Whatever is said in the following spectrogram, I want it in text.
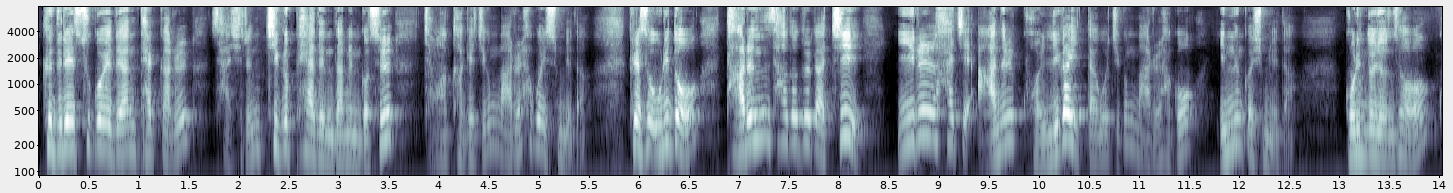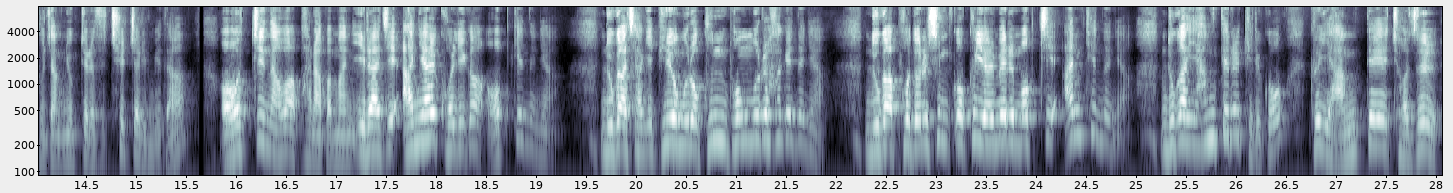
그들의 수고에 대한 대가를 사실은 지급해야 된다는 것을 정확하게 지금 말을 하고 있습니다. 그래서 우리도 다른 사도들 같이 일을 하지 않을 권리가 있다고 지금 말을 하고 있는 것입니다. 고린도전서 9장 6절에서 7절입니다. 어찌 나와 바나바만 일하지 아니할 권리가 없겠느냐? 누가 자기 비용으로 군 복무를 하겠느냐? 누가 포도를 심고 그 열매를 먹지 않겠느냐? 누가 양떼를 기르고 그 양떼의 젖을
